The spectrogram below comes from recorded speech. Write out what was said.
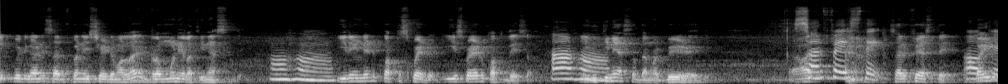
లిక్విడ్ కానీ సర్ఫ్ కానీ యూస్ చేయడం వల్ల డ్రమ్ముని ఇలా తినేస్తుంది. ఏంటంటే కొత్త స్పైడ్ ఈ స్పైడ్ కొత్త దేశం. ఇది తినేస్తుంది అన్నమాట బీడ్ ఇది. సర్ఫ్ వేస్తే. సర్ఫ్ వేస్తే. బయట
